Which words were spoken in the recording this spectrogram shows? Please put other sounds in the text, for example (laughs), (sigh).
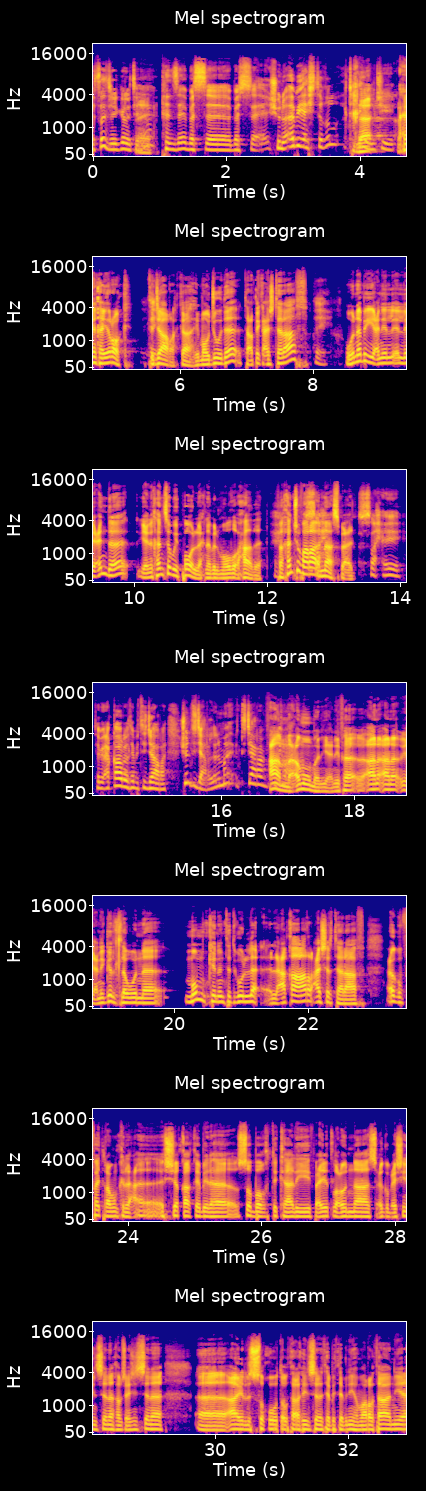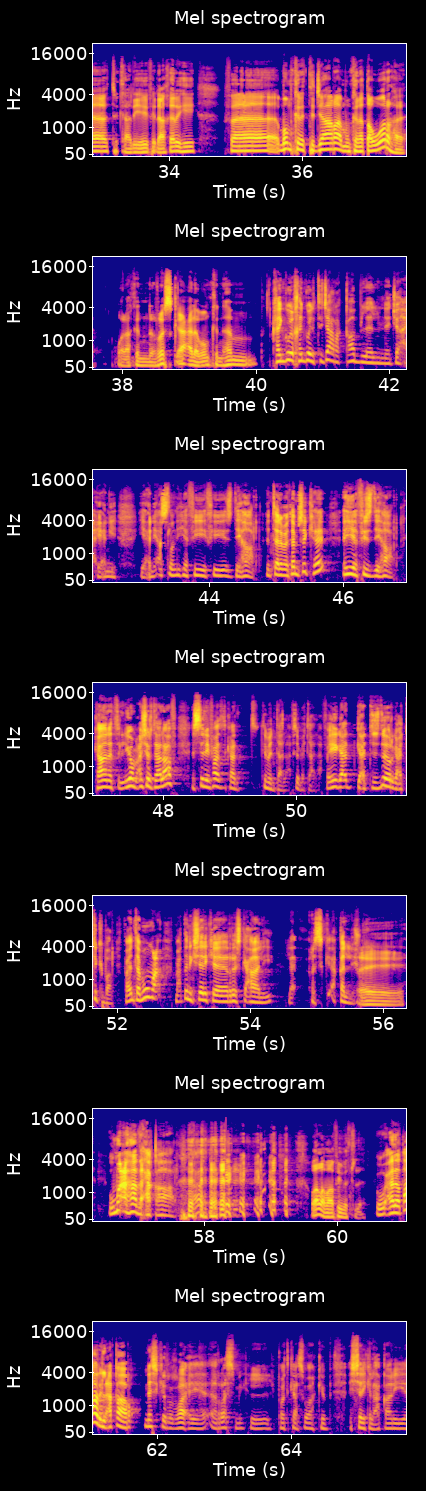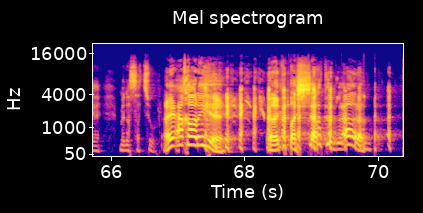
صدق يقول لك إيه. زين بس بس شنو أبي أشتغل؟ لا تخيل شيء الحين خيروك. تجارة كا هي موجودة تعطيك 10000 إيه. ونبي يعني اللي عنده يعني خلينا نسوي بول إحنا بالموضوع هذا. فخلينا نشوف آراء. الناس بعد. صح إيه تبي عقار ولا تبي تجارة؟ شنو تجارة؟ لأن ما تجارة في عامة. عموما يعني. فانا أنا يعني قلت لو إنه ممكن أنت تقول لا العقار 10000 عقب فترة ممكن الشقق يبي لها صبغ تكاليف بعد يطلعون الناس. عقب 20 سنة 25 سنة آه آية للسقوط أو 30 سنة تبي تبنيها مرة ثانية تكاليف إلى آخره. فممكن التجارة ممكن أطورها. ولكن الريسك أعلى ممكن هم خلينا نقول خلينا نقول التجارة قابلة للنجاح يعني يعني أصلا هي في في ازدهار، أنت لما تمسكها هي في ازدهار، كانت اليوم 10000 السنة اللي فاتت كانت 8000 7000 فهي قاعد قاعد تزدهر قاعد تكبر، فأنت مو مع معطينك شركة risk عالي لا risk أقل شوي. إيه. ومع هذا عقار (laughs) والله ما في مثله. وعلى طاري العقار نشكر الراعي الرسمي للبودكاست واكب الشركة العقارية منصة سور. أي عقارية. (laughs) طشرت العالم.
